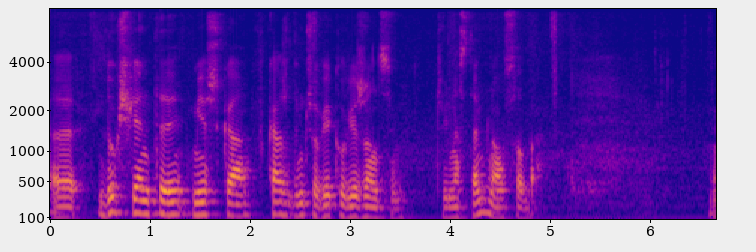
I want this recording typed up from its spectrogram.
e, Duch Święty mieszka w każdym człowieku wierzącym, czyli następna osoba. E,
